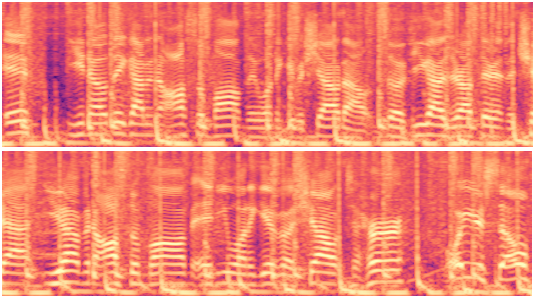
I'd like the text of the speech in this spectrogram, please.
if, you know, they got an awesome mom they want to give a shout out. So if you guys are out there in the chat, you have an awesome mom and you want to give a shout to her or yourself,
